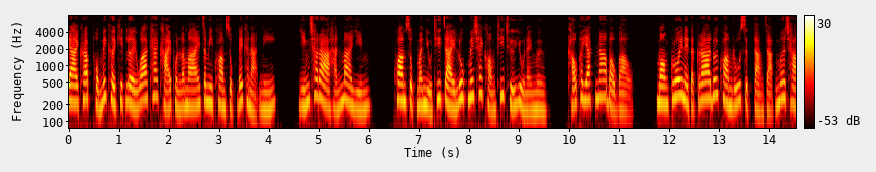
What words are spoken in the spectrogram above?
ยายครับผมไม่เคยคิดเลยว่าแค่ขายผลไม้จะมีความสุขได้ขนาดนี้ หญิงชราหันมายิ้ม ความสุขมันอยู่ที่ใจลูกไม่ใช่ของที่ถืออยู่ในมือ เขาพยักหน้าเบาๆ มองกล้วยในตะกร้าด้วยความรู้สึกต่างจากเมื่อเช้า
